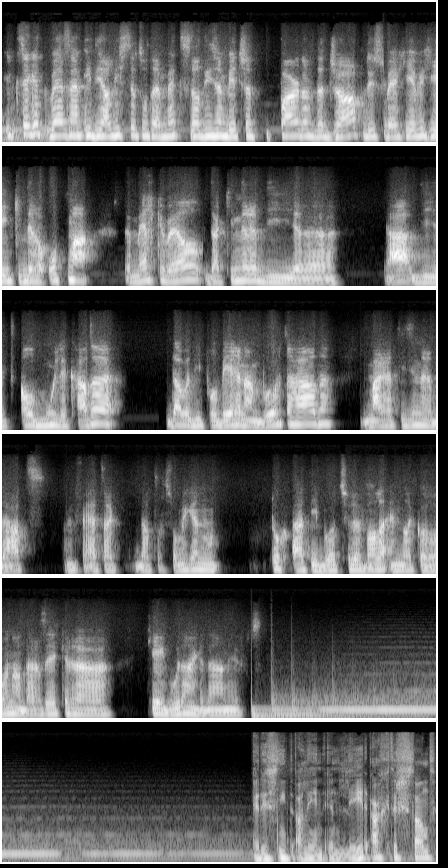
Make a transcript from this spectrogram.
Ik zeg het, wij zijn idealisten tot en met. Dat is een beetje part of the job. Dus wij geven geen kinderen op, maar we merken wel dat kinderen die, uh, ja, die het al moeilijk hadden, dat we die proberen aan boord te houden. Maar het is inderdaad een feit dat, dat er sommigen toch uit die boot zullen vallen en dat corona daar zeker uh, geen goed aan gedaan heeft. Er is niet alleen een leerachterstand,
